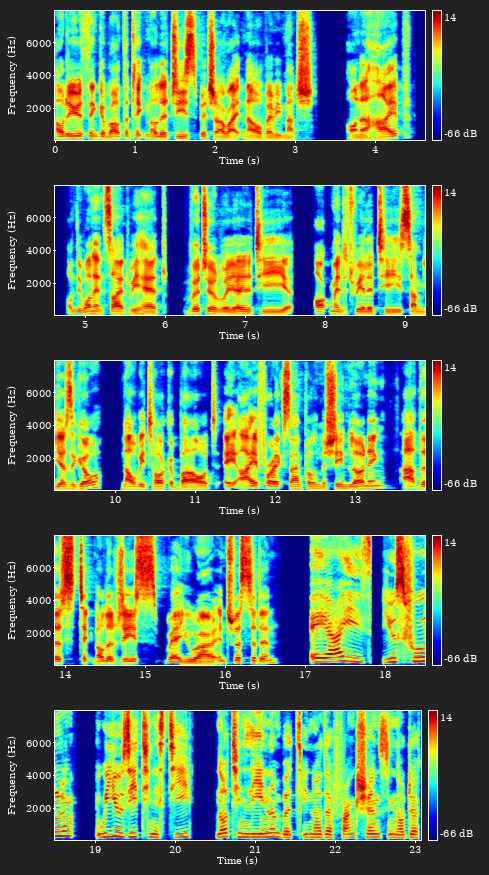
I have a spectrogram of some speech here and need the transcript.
How do you think about the technologies which are right now very much on a hype? On the one hand side, we had virtual reality, augmented reality some years ago. Now we talk about AI, for example, machine learning. Are these technologies where you are interested in? AI is useful. We use it in ST, not in Lean, but in other functions in order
